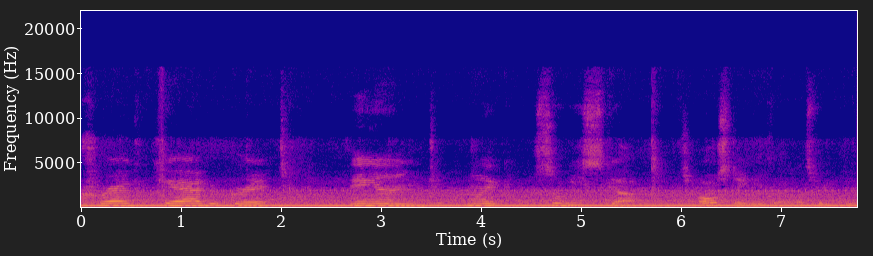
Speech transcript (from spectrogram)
Craig Gaggart and Mike Swiska. All state that. That's pretty cool.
